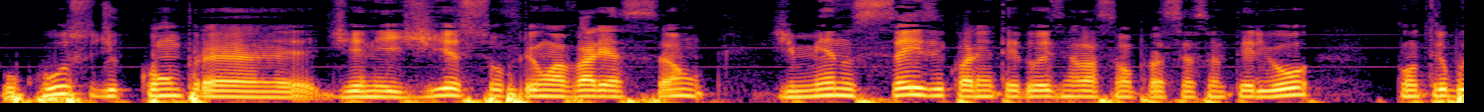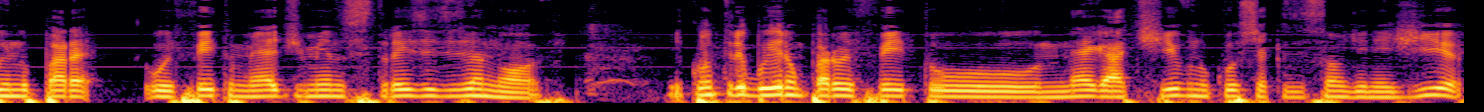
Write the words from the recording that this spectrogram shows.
o custo de compra de energia sofreu uma variação de menos 6,42 em relação ao processo anterior, contribuindo para o efeito médio de menos 3,19. E contribuíram para o efeito negativo no custo de aquisição de energia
